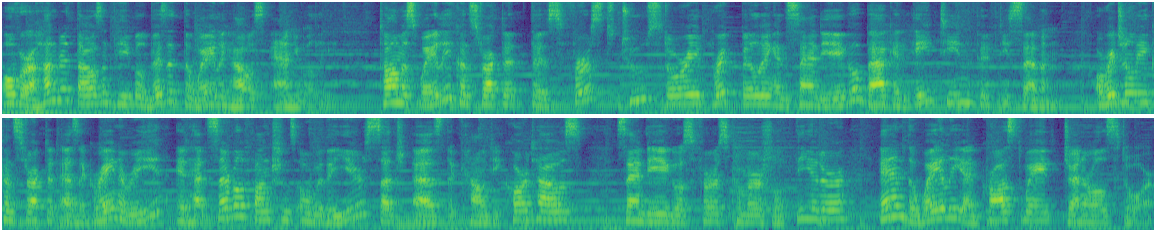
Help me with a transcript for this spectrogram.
Over 100,000 people visit the Whaley House annually. Thomas Whaley constructed this first two-story brick building in San Diego back in 1857. Originally constructed as a granary, it had several functions over the years such as the county courthouse, San Diego's first commercial theater, and the Whaley and Crosthwaite General Store.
